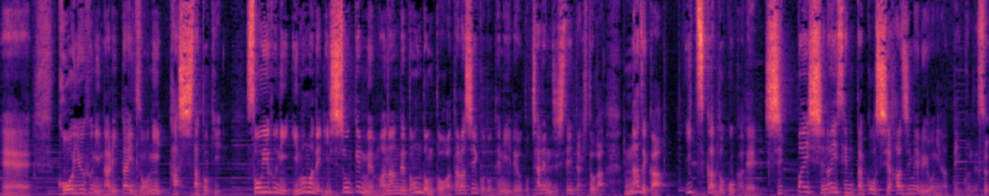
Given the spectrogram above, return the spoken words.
えー、こういうふうになりたい像に達した時そういうふうに今まで一生懸命学んでどんどんと新しいことを手に入れようとチャレンジしていた人がなぜかいつかどこかで失敗しない選択をし始めるようになっていくんです。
